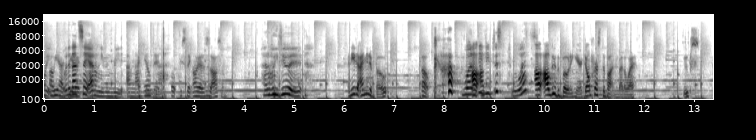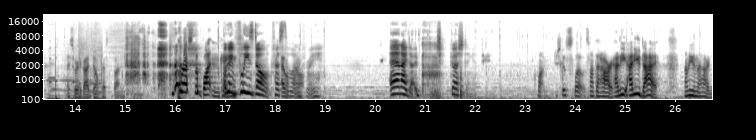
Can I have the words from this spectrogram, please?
Wait, Oh, yeah, what dude, did I- that say? I don't even read it. I'm not it. that. Oh, this thing. Oh yeah, this is awesome. How do we do it? I need I need a boat. Oh. What I'll- did I'll- you just what? I'll, I'll do the boating here. Don't press the button, by the way. Oops. I swear to God, don't press the button. press the button, okay? okay, please don't press I the button for me. And I died. Gosh dang it. Come on, just go slow. It's not that hard. How do you how do you die? Not even that hard.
